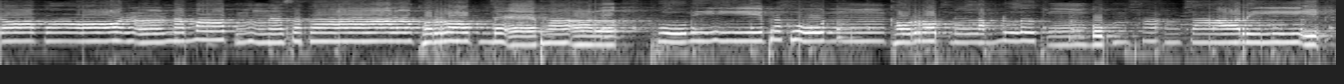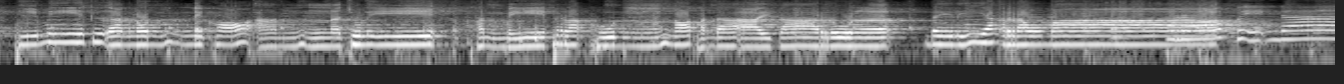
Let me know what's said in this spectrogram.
ยอกรนมัสสการเคารพแด่ท่านผู้มีพระคุณเคารพลำลึกบุพการี ที่มีเกื้อนุนในขออันชุลี ท่านมีพระคุณนอท่านได้การุณได้เลี้ยงเรามาพราะบิดา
